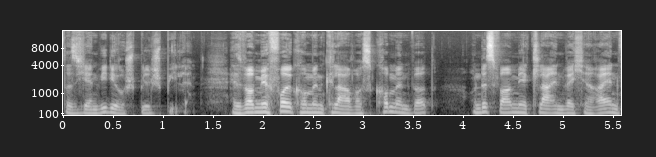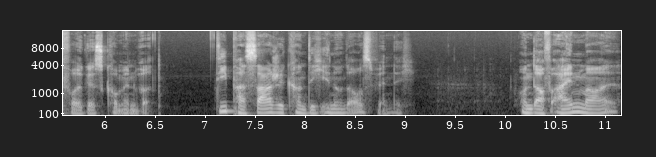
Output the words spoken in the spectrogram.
dass ich ein Videospiel spiele. Es war mir vollkommen klar, was kommen wird, und es war mir klar, in welcher Reihenfolge es kommen wird. Die Passage kannte ich in und auswendig. Und auf einmal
